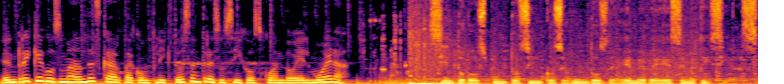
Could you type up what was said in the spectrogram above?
Enrique Guzmán descarta conflictos entre sus hijos cuando él muera. 102.5 segundos de MBS Noticias.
